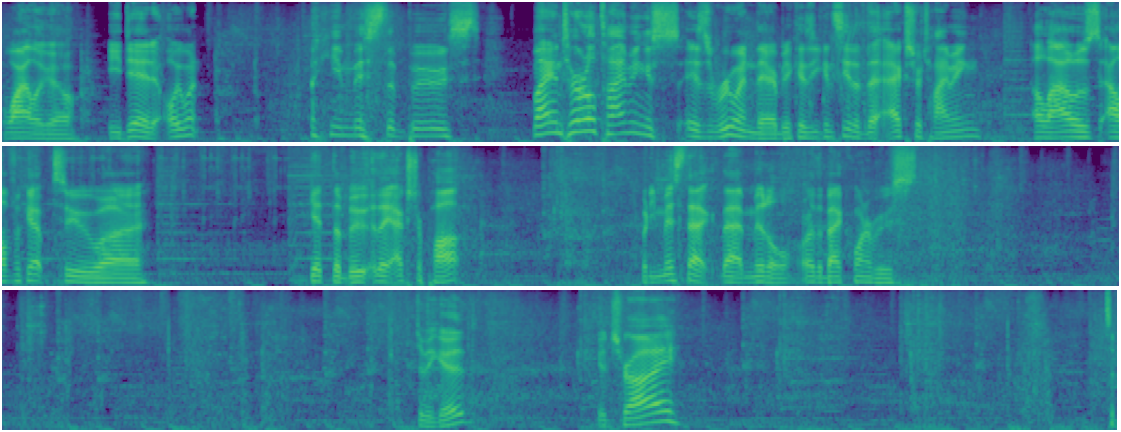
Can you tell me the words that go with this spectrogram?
while ago. He did. Oh, he went. He missed the boost. My internal timing is, is ruined there because you can see that the extra timing allows Alpha Cap to uh, get the boot, the extra pop. But he missed that that middle or the back corner boost. Should be good. Good try. To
